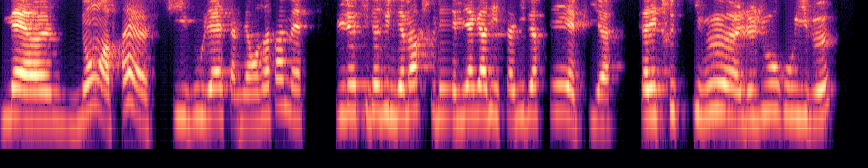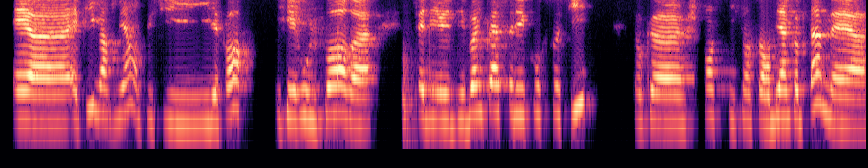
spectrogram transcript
mais non, après, s'il voulait, ça ne me dérangerait pas. Mais lui, il est aussi dans une démarche où il aime bien garder sa liberté et puis faire les trucs qu'il veut le jour où il veut. Et, et puis, il marche bien. En plus, il, il est fort. Il roule fort fait des, bonnes places sur les courses aussi. Donc, euh, je pense qu'il s'en sort bien comme ça. Mais euh,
